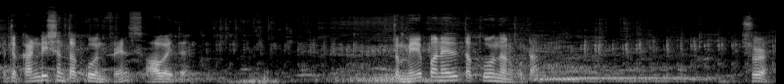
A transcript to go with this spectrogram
కొంచెం కండిషన్ తక్కువ ఉంది ఫ్రెండ్స్ ఆవు అయితే. కొంచెం మేప్ అనేది తక్కువ ఉంది అనుకుంటా. చూడండి.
